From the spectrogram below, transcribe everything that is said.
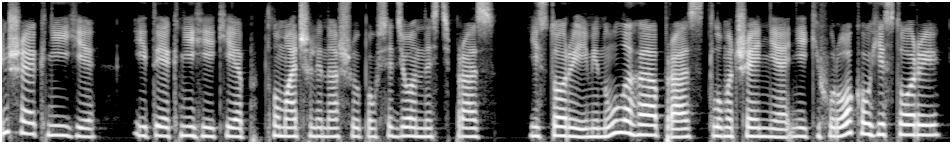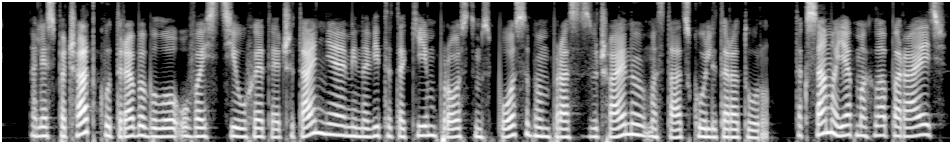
іншыя кнігі і тыя кнігі якія б тлумачылі нашу паўсядзённасць праз гісторыі мінулага праз тлумачэння нейкіх урокаў гісторыі. Але спачатку трэба было ўвайсці ў гэтае чытанне менавіта такім простым спосабам праз звычайную мастацкую літаратуру. Таксама я б магла параіць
